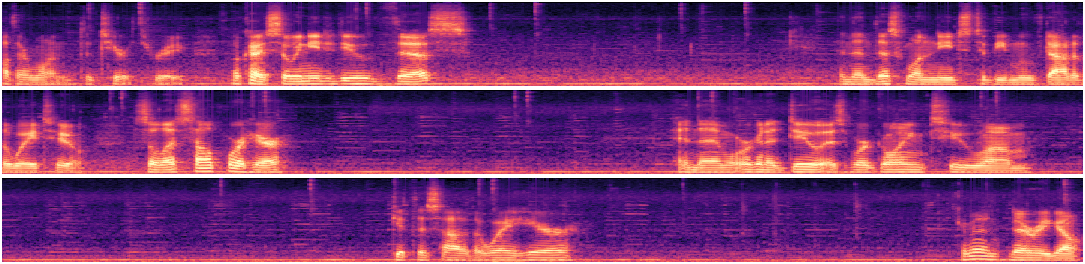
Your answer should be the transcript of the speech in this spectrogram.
other one, the tier 3. Okay, so we need to do this. And then this one needs to be moved out of the way too. So let's teleport here. And then what we're going to do is we're going to um, get this out of the way here. Come in. There we go.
